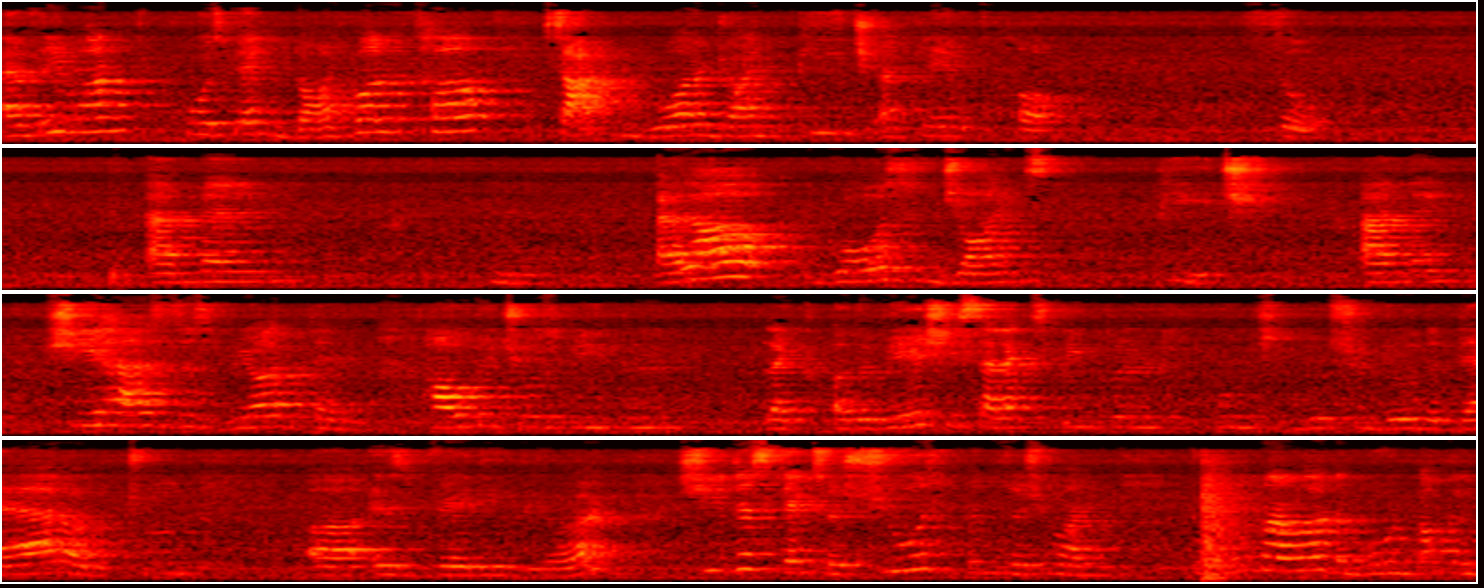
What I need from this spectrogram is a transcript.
everyone who was playing dodgeball with her started to go and join Peach and play with her. So, and then hmm, Ella goes and joins Peach, and then she has this weird thing how to choose people, like uh, the way she selects people who should do the dare or the truth uh, is very weird. She just takes her shoes, spins the shoe, and to whomever the boot buckle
